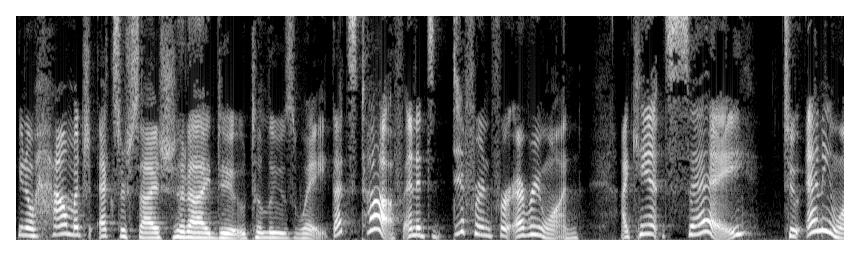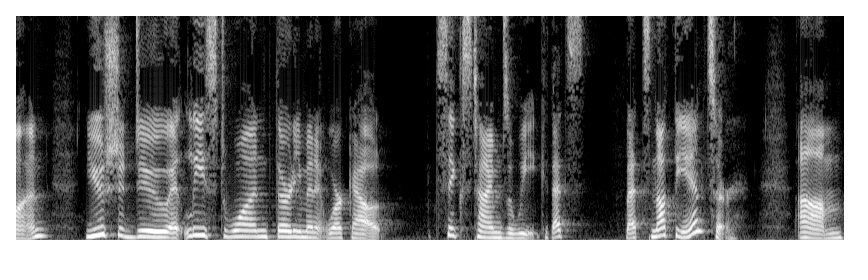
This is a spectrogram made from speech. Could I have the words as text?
you know, how much exercise should I do to lose weight? That's tough, and it's different for everyone. I can't say to anyone you should do at least one 30 minute workout six times a week. That's that's not the answer. Um,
